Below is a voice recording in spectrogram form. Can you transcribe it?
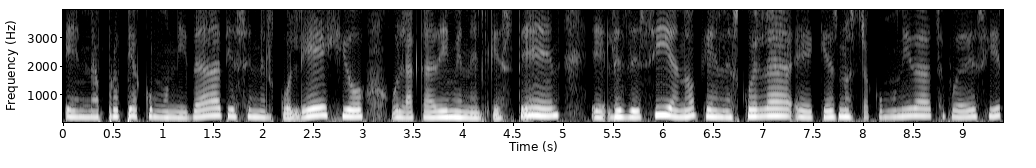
en la propia comunidad, ya sea en el colegio o la academia en el que estén. Eh, les decía, ¿no? Que en la escuela, eh, que es nuestra comunidad, se puede decir,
